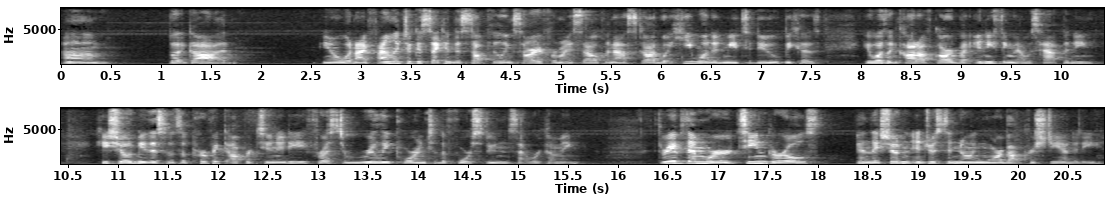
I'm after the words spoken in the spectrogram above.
Um, but God, you know, when I finally took a second to stop feeling sorry for myself and ask God what He wanted me to do because He wasn't caught off guard by anything that was happening, He showed me this was a perfect opportunity for us to really pour into the four students that were coming. Three of them were teen girls, and they showed an interest in knowing more about Christianity.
